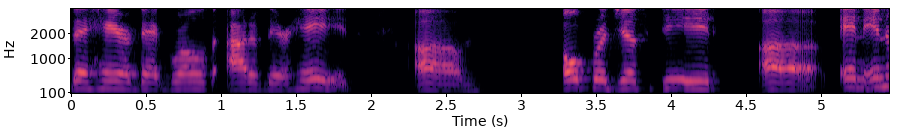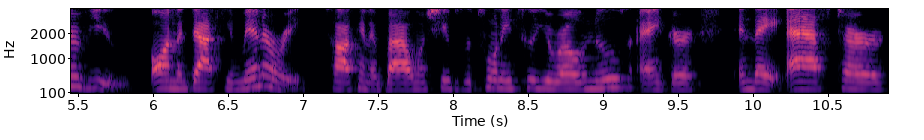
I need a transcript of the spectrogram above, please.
the hair that grows out of their heads. Um, Oprah just did uh, an interview on a documentary talking about when she was a 22 year old news anchor and they asked her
